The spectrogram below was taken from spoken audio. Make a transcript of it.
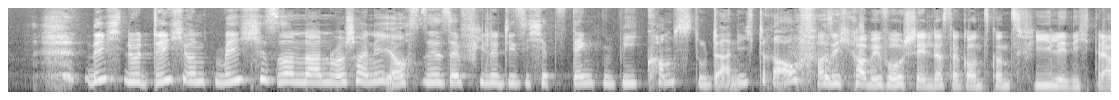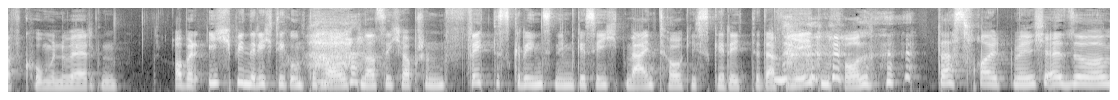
nicht nur dich und mich, sondern wahrscheinlich auch sehr, sehr viele, die sich jetzt denken, wie kommst du da nicht drauf? Also ich kann mir vorstellen, dass da ganz, ganz viele nicht drauf kommen werden. Aber ich bin richtig unterhalten, also ich habe schon ein fettes Grinsen im Gesicht. Mein Tag ist gerettet, auf jeden Fall. Das freut mich. Also,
